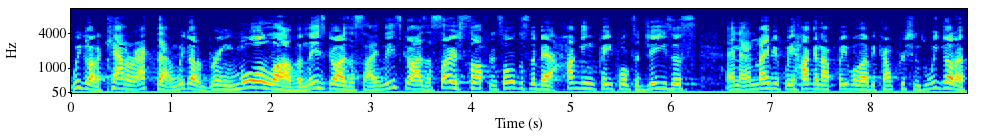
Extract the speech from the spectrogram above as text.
we gotta counteract that and we gotta bring more love. And these guys are saying, these guys are so soft. It's all just about hugging people to Jesus. And, and maybe if we hug enough people, they'll become Christians. We gotta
